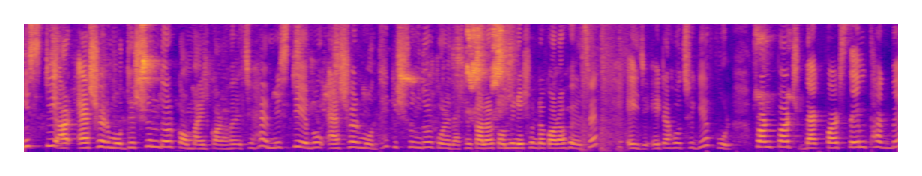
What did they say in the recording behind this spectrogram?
মিষ্টি আর অ্যাশের মধ্যে সুন্দর কম্বাইন করা হয়েছে হ্যাঁ? মিষ্টি এবং অ্যাশের মধ্যে কি সুন্দর করে দেখেন কালার কম্বিনেশনটা করা হয়েছে। এই যে, এটা হচ্ছে গিয়ে full front part back part same থাকবে।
